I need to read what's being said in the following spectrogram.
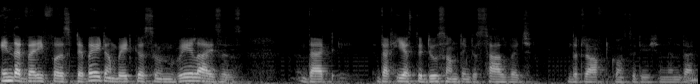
in that very first debate, Ambedkar soon realizes that, that he has to do something to salvage the draft constitution and that,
